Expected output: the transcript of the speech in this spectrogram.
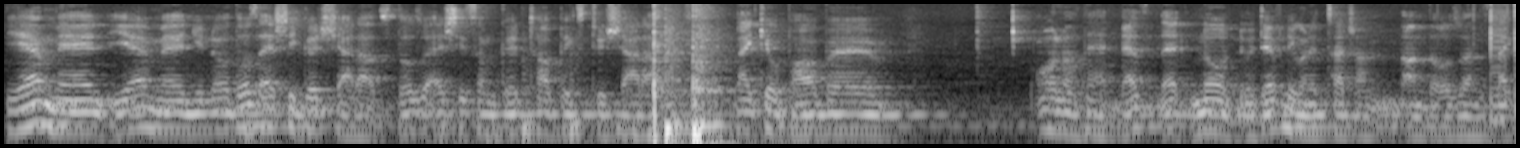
Yeah, man. Yeah, man. You know, those are actually good shout outs. Those are actually some good topics to shout out. Like your barber, all of that. That's that no, we're definitely gonna touch on on those ones. Like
